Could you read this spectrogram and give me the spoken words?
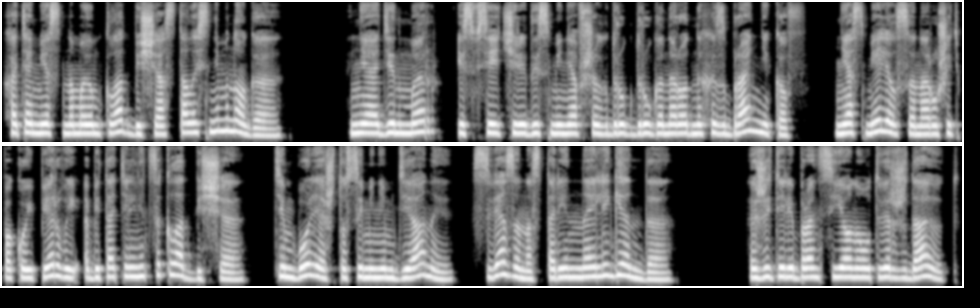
хотя мест на моем кладбище осталось немного. Ни один мэр из всей череды сменявших друг друга народных избранников не осмелился нарушить покой первой обитательницы кладбища, тем более, что с именем Дианы связана старинная легенда. Жители Брансьона утверждают,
